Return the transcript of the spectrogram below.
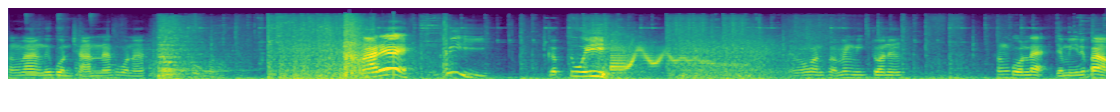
ข้างล่างหรือบนชั้นนะทุกคนนะ มาดิวิ่เกือบตุยเดี๋ยวก่อนเผื่อแม่งมีอีกตัวหนึ่งข้างบนแหละจะมีหรือเปล่า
